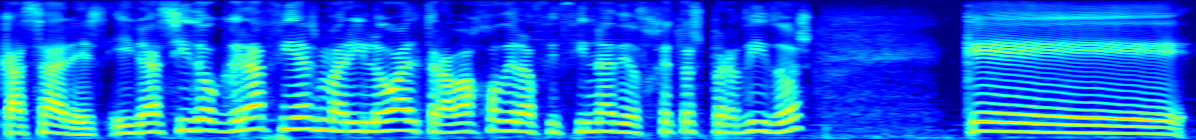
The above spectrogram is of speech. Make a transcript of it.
Casares. Y ha sido gracias, Mariló, al trabajo de la Oficina de Objetos Perdidos que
